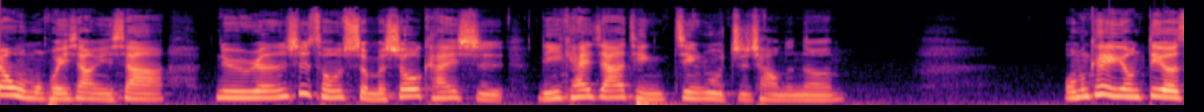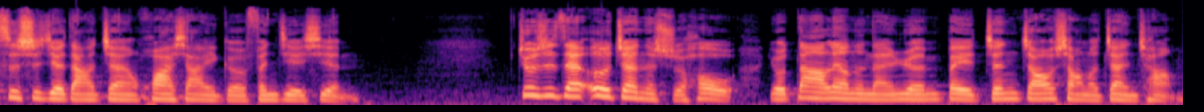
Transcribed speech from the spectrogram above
让我们回想一下，女人是从什么时候开始离开家庭进入职场的呢？我们可以用第二次世界大战画下一个分界线，就是在二战的时候，有大量的男人被征召上了战场。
